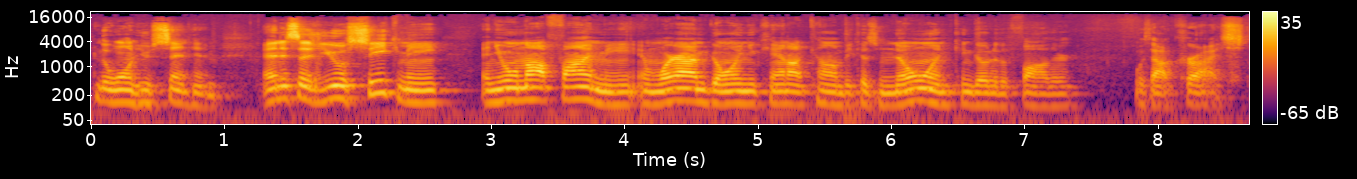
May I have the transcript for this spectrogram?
the one who sent him. And it says, "You will seek me." and you will not find me, and where I am going you cannot come, because no one can go to the Father without Christ.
